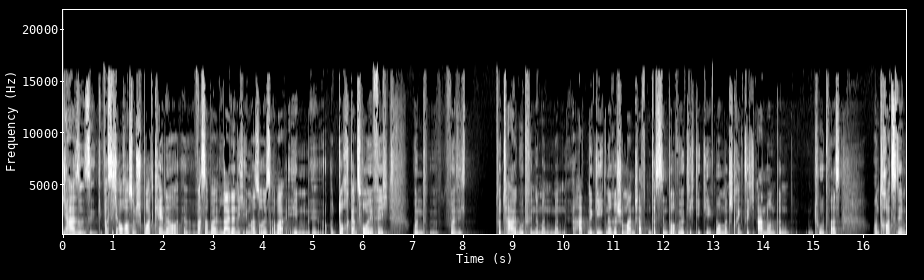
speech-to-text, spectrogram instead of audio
ja, also, was ich auch aus dem Sport kenne, was aber leider nicht immer so ist, aber eben äh, doch ganz häufig und was ich total gut finde. Man, man hat eine gegnerische Mannschaft und das sind auch wirklich die Gegner und man strengt sich an und man tut was und trotzdem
